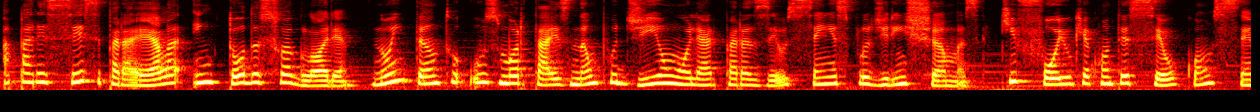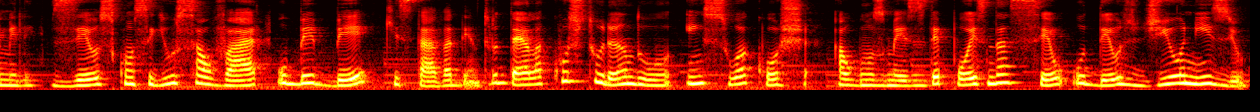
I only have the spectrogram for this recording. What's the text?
aparecesse para ela em toda sua glória. No entanto, os mortais não podiam olhar para Zeus sem explodir em chamas, que foi o que aconteceu com Semele. Zeus conseguiu salvar o bebê que estava dentro dela, costurando-o em sua coxa. Alguns meses depois nasceu o deus Dionísio,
